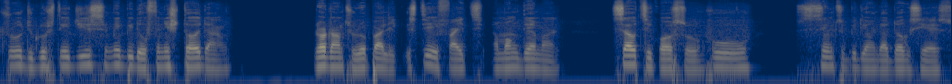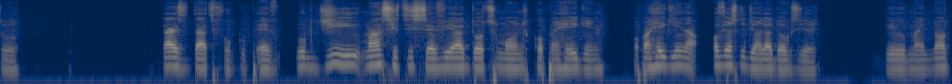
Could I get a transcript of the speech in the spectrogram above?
through the group stages. Maybe they'll finish third and draw down to Europa League. It's still a fight among them and Celtic also, who seem to be the underdogs here. So that's that for Group F. Group G, Man City, Sevilla, Dortmund, Copenhagen. Copenhagen are obviously the underdogs here. They might not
